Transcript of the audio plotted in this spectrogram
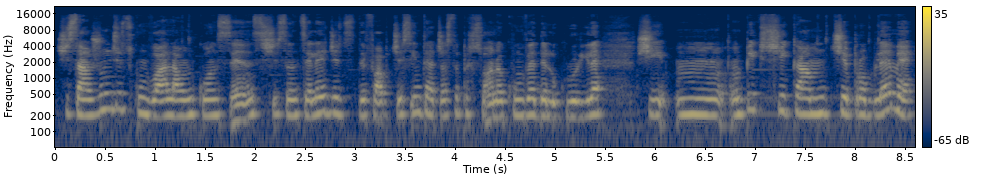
și să ajungeți cumva la un consens și să înțelegeți de fapt ce simte această persoană, cum vede lucrurile și mm, un pic și cam ce probleme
